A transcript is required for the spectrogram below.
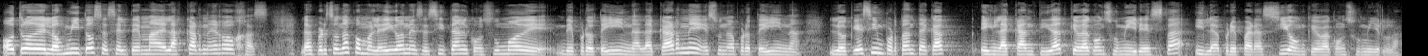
Otro de los mitos es el tema de las carnes rojas. Las personas, como le digo, necesitan el consumo de, proteína. La carne es una proteína. Lo que es importante acá en la cantidad que va a consumir esta y la preparación que va a consumirla.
